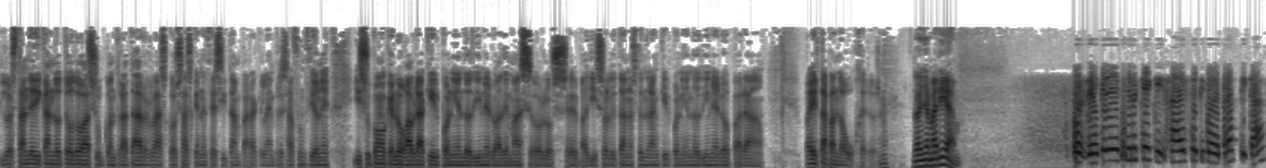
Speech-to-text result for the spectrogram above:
lo están dedicando todo a subcontratar las cosas que necesitan para que la empresa funcione y supongo que luego habrá que ir poniendo dinero además o los eh, vallisoletanos tendrán que ir poniendo dinero para, para ir tapando agujeros, ¿no? Doña María. Pues yo quiero decir que quizá este tipo de prácticas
